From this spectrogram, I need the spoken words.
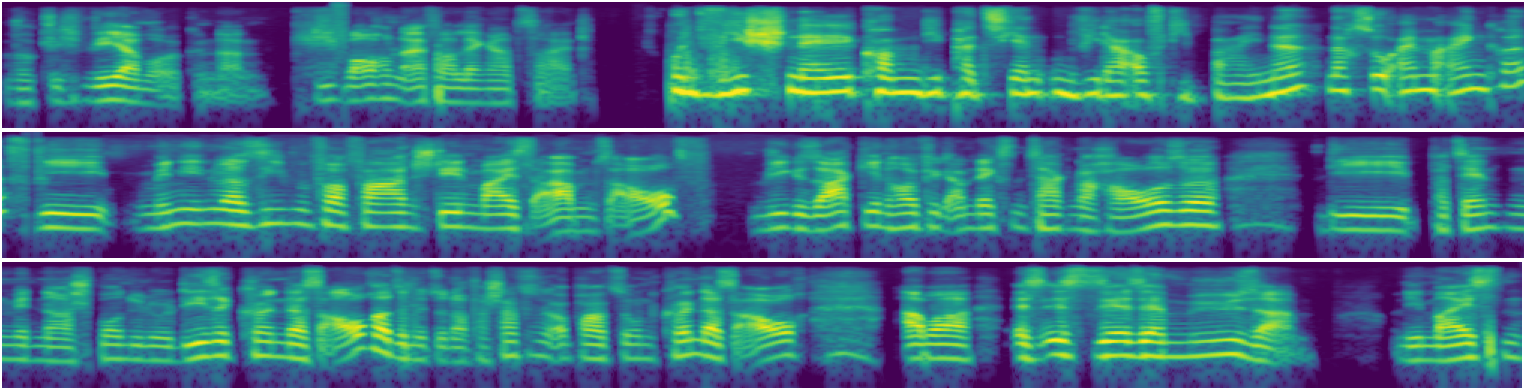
wirklich weh am Rücken dann. Die brauchen einfach länger Zeit. Und wie schnell kommen die Patienten wieder auf die Beine nach so einem Eingriff? Die mini-invasiven Verfahren stehen meist abends auf wie gesagt, gehen häufig am nächsten Tag nach Hause. Die Patienten mit einer Spondylodese können das auch, also mit so einer Verschaffungsoperation können das auch, aber es ist sehr, sehr mühsam. Und die meisten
